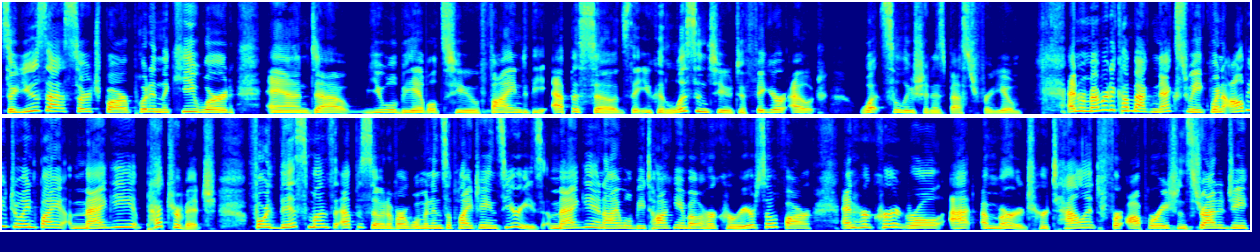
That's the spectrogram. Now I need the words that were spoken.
So use that search bar, put in the keyword, and uh, you will be able to find the episodes that you can listen to to figure out what solution is best for you. And remember to come back next week when I'll be joined by Maggie Petrovich for this month's episode of our Woman in Supply Chain series. Maggie and I will be talking about her career so far and her current role at Emerge, her talent for operation strategy,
